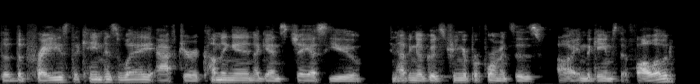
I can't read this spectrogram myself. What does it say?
the the praise that came his way after coming in against JSU and having a good string of performances uh, in the games that followed,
